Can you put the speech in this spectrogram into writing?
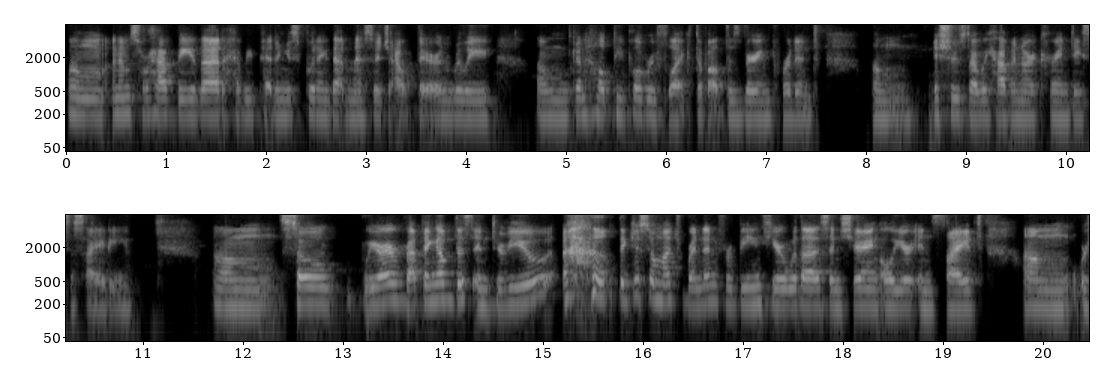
Um, and i'm so happy that heavy petting is putting that message out there and really um, gonna help people reflect about this very important um, issues that we have in our current day society um, so we are wrapping up this interview. Thank you so much, Brendan, for being here with us and sharing all your insights. Um, we're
